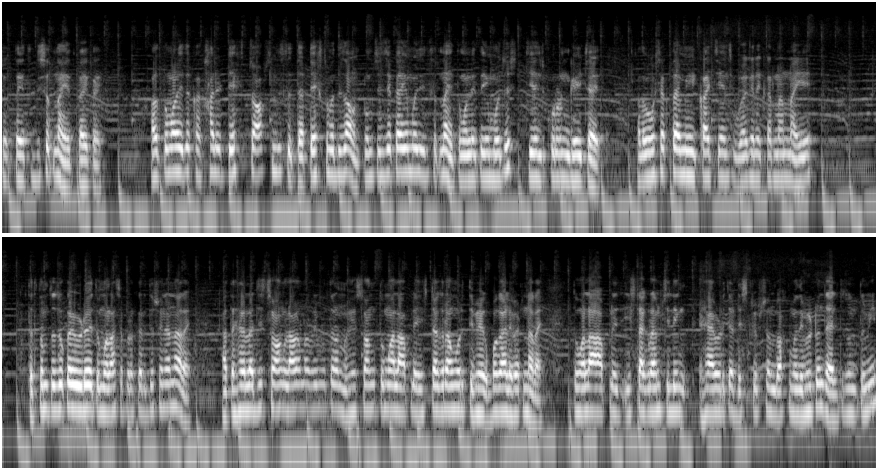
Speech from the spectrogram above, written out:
शकता इथे दिसत नाहीत काय काय. आता तुम्हाला इथे खाली टेक्स्टचं ऑप्शन दिसतं त्या टेक्स्टमध्ये जाऊन तुमचे जे काही इमोजी दिसत नाही तुम्हाला ते इमोजेस चेंज करून घ्यायचे आहेत. आता बघू शकता मी काय चेंज वगैरे करणार नाही आहे तर तुमचा जो काही व्हिडिओ आहे तुम्हाला अशा प्रकारे दिसून येणार आहे. आता ह्याला जे सॉन्ग लागणार आहे मित्रांनो हे सॉन्ग तुम्हाला आपल्या इंस्टाग्रामवरती भे बघायला भेटणार आहे. तुम्हाला आपले इंस्टाग्रामची लिंक ह्या व्हिडिओच्या डिस्क्रिप्शन बॉक्समध्ये भेटून जाईल तिथून तुम्ही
